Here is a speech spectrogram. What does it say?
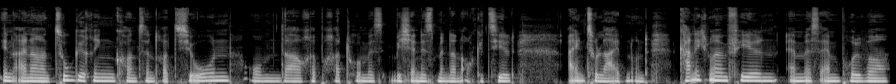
in einer zu geringen Konzentration, um da Reparaturmechanismen dann auch gezielt einzuleiten. Und kann ich nur empfehlen, MSM-Pulver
